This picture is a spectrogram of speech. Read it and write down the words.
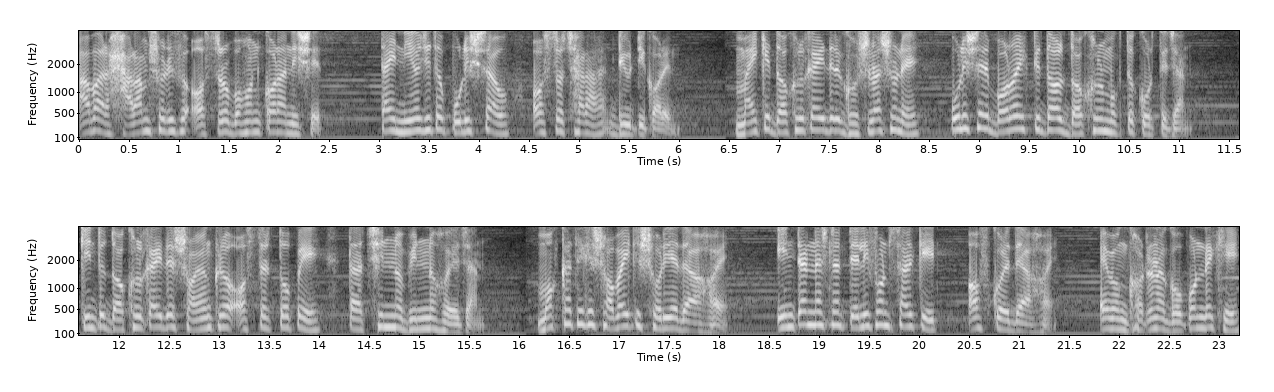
আবার হারাম শরীফে অস্ত্র বহন করা নিষেধ। তাই নিয়োজিত পুলিশরাও অস্ত্র ছাড়া ডিউটি করেন। মাইকে দখলকারীদের ঘোষণা শুনে পুলিশের বড় একটি দল দখলমুক্ত করতে যান। কিন্তু দখলকারীদের স্বয়ংক্রিয় অস্ত্রের তোপে তারা ছিন্ন ভিন্ন হয়ে যান। মক্কা থেকে সবাইকে সরিয়ে দেওয়া হয়। ইন্টারন্যাশনাল টেলিফোন সার্কিট অফ করে দেওয়া হয় এবং ঘটনা গোপন রেখে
